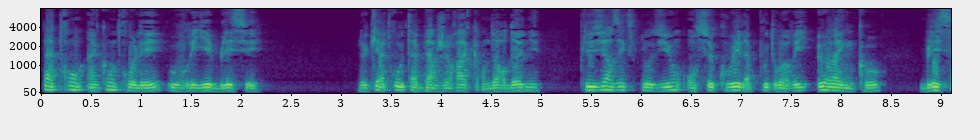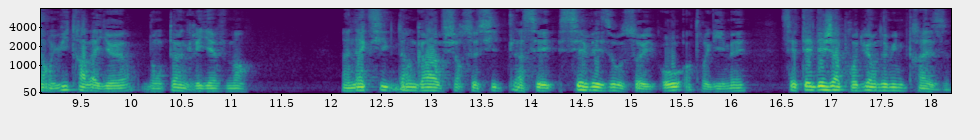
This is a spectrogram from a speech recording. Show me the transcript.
patron incontrôlé, ouvrier blessé. Le 4 août à Bergerac en Dordogne, plusieurs explosions ont secoué la poudrerie Eurenco, blessant huit travailleurs, dont un grièvement. Un accident grave sur ce site classé Céveso seuil haut entre guillemets s'était déjà produit en 2013.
